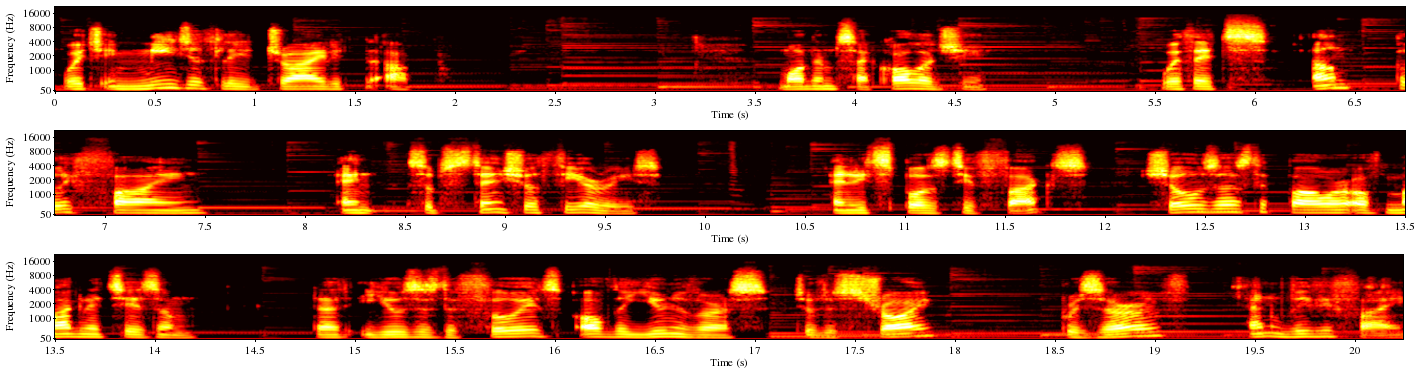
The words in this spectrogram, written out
which immediately dried it up. Modern psychology, with its amplifying and substantial theories and its positive facts, shows us the power of magnetism that uses the fluids of the universe to destroy, preserve, and vivify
